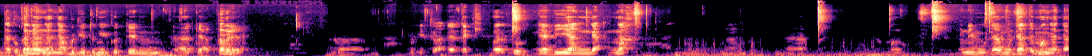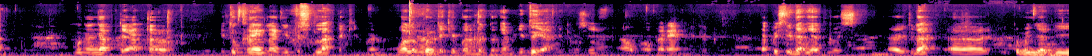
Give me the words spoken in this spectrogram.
aku kan nggak begitu ngikutin eh, teater ya Eh, begitu ada Tekiber tuh jadi yang nggak ngeh. Eh, meng- ini muda-muda tuh menganggap menganggap teater itu keren lagi itu setelah Tekiber walaupun Tekiber bentuknya begitu ya gitu maksudnya o- operet gitu. Tapi setidaknya terus eh, itu dah eh, itu menjadi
